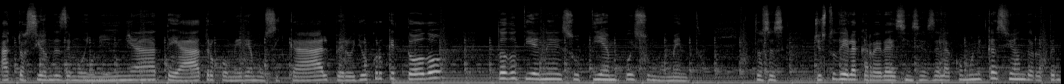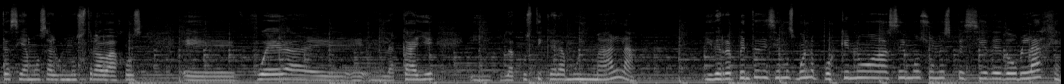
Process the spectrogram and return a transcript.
actuación desde muy niña, teatro, comedia musical, pero yo creo que todo todo tiene su tiempo y su momento. Entonces, yo estudié la carrera de Ciencias de la Comunicación, de repente hacíamos algunos trabajos eh, fuera, eh, en la calle, y la acústica era muy mala. Y de repente decíamos, bueno, ¿por qué no hacemos una especie de doblaje?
